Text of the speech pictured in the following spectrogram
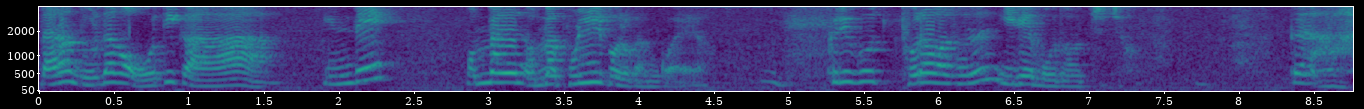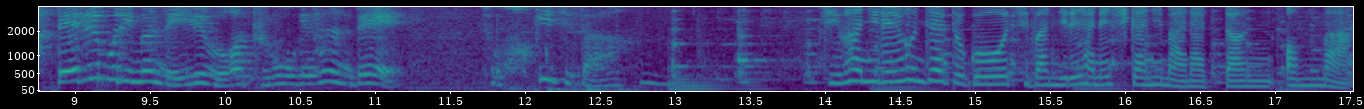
나랑 놀다가 어디가? 근데 엄마는 엄마 볼일 보러 간 거예요. 그리고 돌아와서는 입에 뭐 넣어주죠. 그러니까 아 때를 부리면 내 입에 뭐가 들어오긴 하는데 좀 허기지다. 지환이를 혼자 두고 집안일을 하는 시간이 많았던 엄마.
